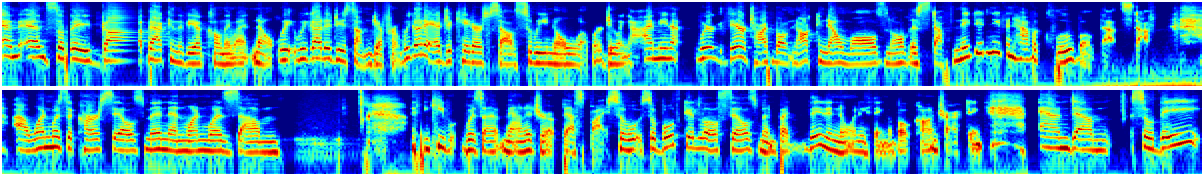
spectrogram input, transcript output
and and so they got back in the vehicle and they went, no, we, we got to do something different. We got to educate ourselves so we know what we're doing. I mean, we're they're talking about knocking down walls and all this stuff, and they didn't even have a clue about that stuff. Uh, one was a car salesman, and one was um, I think he was a manager at Best Buy. So, so both good little salesmen, but they didn't know anything about contracting. And um, so they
